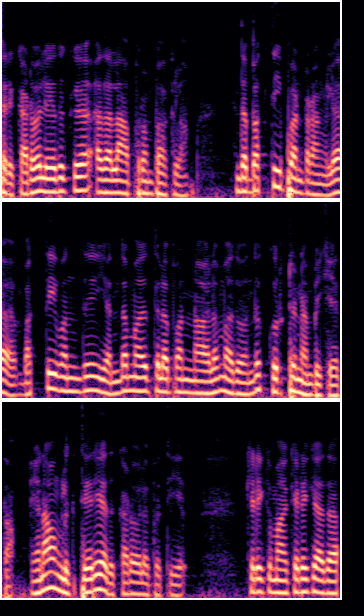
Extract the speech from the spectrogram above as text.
சரி கடவுள் எதுக்கு? அதெல்லாம் அப்புறம் பார்க்கலாம். இந்த பக்தி பண்ணுறாங்களே பக்தி வந்து எந்த மதத்தில் பண்ணாலும் அது வந்து குருட்டு நம்பிக்கை தான் ஏன்னா அவங்களுக்கு தெரியாது கடவுளை பற்றியே கிடைக்குமா கிடைக்காதா?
